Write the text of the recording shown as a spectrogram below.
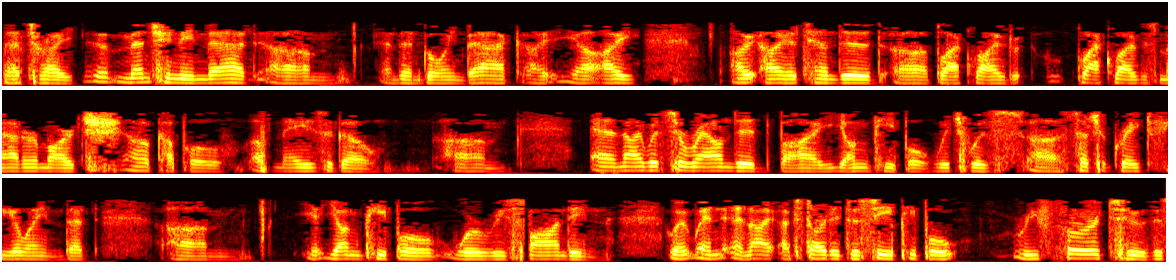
That's right. Uh, mentioning that, um, and then going back, I, yeah, I, I, I attended uh, Black Lives Black Lives Matter march a couple of Mays ago, um, and I was surrounded by young people, which was uh, such a great feeling that um, young people were responding. When and I, I've started to see people refer to this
